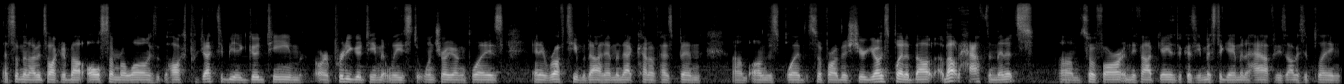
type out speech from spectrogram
that's something I've been talking about all summer long is that the Hawks project to be a good team, or a pretty good team at least, when Trae Young plays, and a rough team without him, and that kind of has been um, on display so far this year. Young's played about, about half the minutes um, so far in the five games because he missed a game and a half. And he's obviously playing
